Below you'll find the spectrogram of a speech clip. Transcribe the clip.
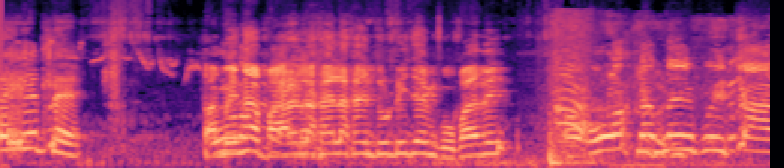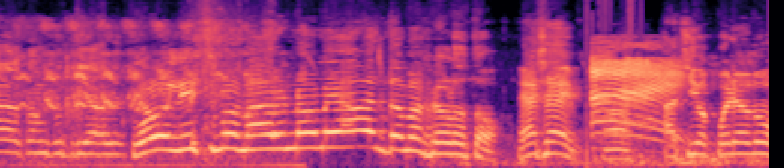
રહી એટલે. તમે ના ભારે લખાઈ લખાઈ તૂટી જાય ગોપા દે જ નહીં કોઈ ચા કંકુતરી પેલો લિસ્ટમાં મારું નામ આવે ને તમે ભેળો તો. હે સાહેબ આ ચિયો પડ્યો તો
